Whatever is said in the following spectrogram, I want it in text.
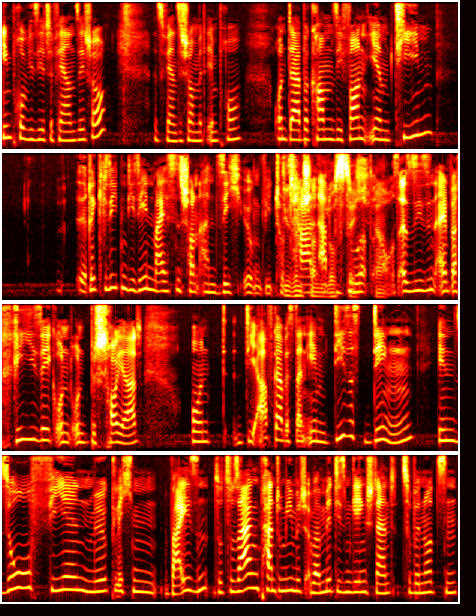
improvisierte Fernsehshow, also Fernsehshow mit Impro. Und da bekommen sie von ihrem Team Requisiten, die sehen meistens schon an sich irgendwie total absurd lustig, ja. aus. Also sie sind einfach riesig und, und bescheuert. Und die Aufgabe ist dann eben, dieses Ding in so vielen möglichen Weisen, sozusagen pantomimisch, aber mit diesem Gegenstand zu benutzen.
